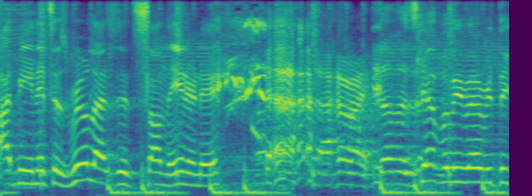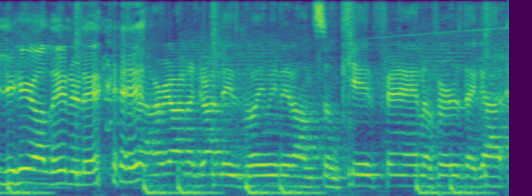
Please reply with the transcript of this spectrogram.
I mean, it's as real as it's on the internet. All right, that was Can't believe everything you hear on the internet. Ariana Grande is blaming it on some kid fan of hers that got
